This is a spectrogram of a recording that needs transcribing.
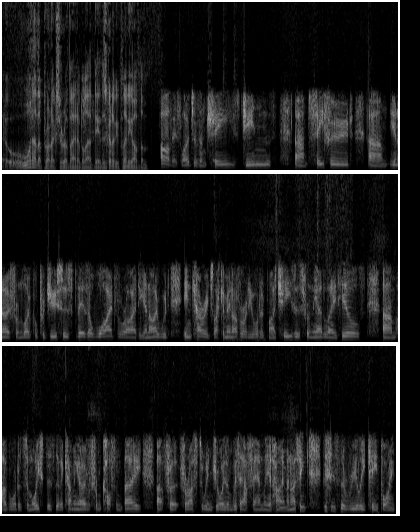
uh, what other products are available out there? There's got to be plenty of them. Oh, there's loads of them: cheese, gins, um, seafood. Um, you know, from local producers. There's a wide variety, and I would encourage. Like, I mean, I've already ordered my cheeses from the Adelaide Hills. Um, I've ordered some oysters that are coming over from Coffin Bay uh, for for us to enjoy them with our family at home. And I think this is the really key point.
